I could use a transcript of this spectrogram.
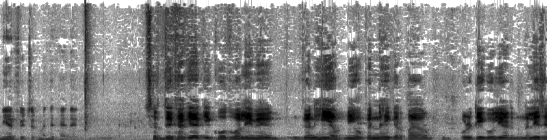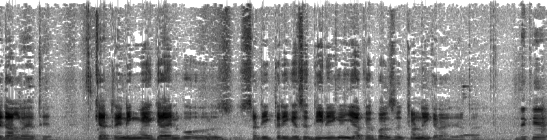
नियर फ्यूचर में दिखाई देगा सर देखा गया कि कोतवाली में गन ही अपनी ओपन नहीं कर पाए और उल्टी गोलियाँ नली से डाल रहे थे। क्या ट्रेनिंग में क्या इनको सटीक तरीके से दी नहीं गई या फिर प्रशिक्षण नहीं कराया जाता? है देखिए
